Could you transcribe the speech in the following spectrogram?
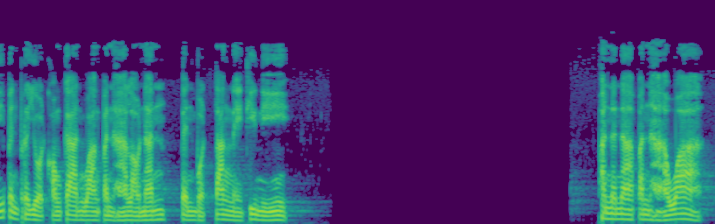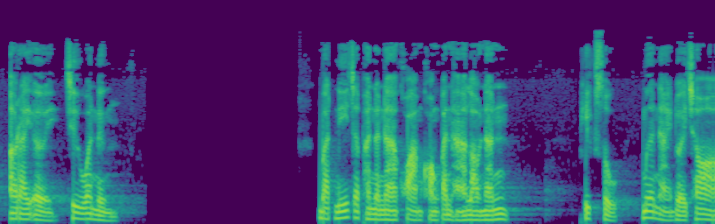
นี้เป็นประโยชน์ของการวางปัญหาเหล่านั้นเป็นบทตั้งในที่นี้พันนาปัญหาว่า อะไรเอ่ย ชื่อว่าหนึ่ง บัดนี้จะพันนาความของปัญหาเหล่านั้น ภิกษุเมื่อหน่ายโดยชอบ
